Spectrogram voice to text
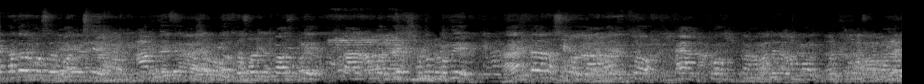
এক হাজার বছর বাঁচবে, তার হবে তো হায়াত কম তা আমাদের আমল ওই সমস্ত আমাদের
